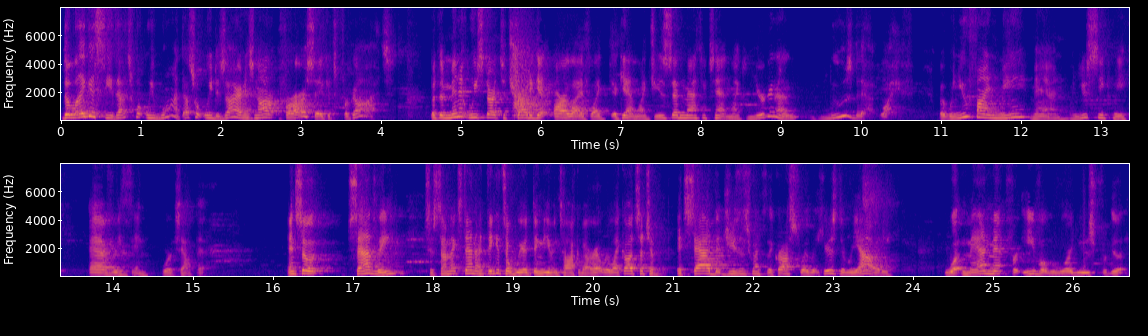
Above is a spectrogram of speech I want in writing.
The legacy, that's what we want. That's what we desire. And it's not for our sake, it's for God's. But the minute we start to try to get our life, like again, like Jesus said in Matthew 10, like you're going to lose that life. But when you find me, man, when you seek me, everything works out better. And so, sadly, to some extent, I think it's a weird thing to even talk about, right? We're like, oh, it's such a, it's sad that Jesus went to the cross way, but here's the reality what man meant for evil, the Lord used for good.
